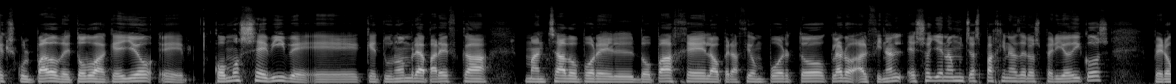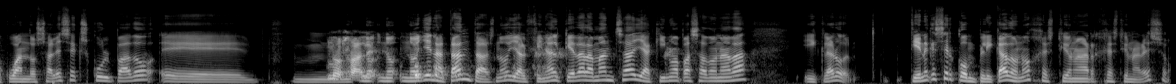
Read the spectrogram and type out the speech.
exculpado de todo aquello, ¿cómo se vive que tu nombre aparezca manchado por el dopaje, la operación Puerto. Claro, al final eso llena muchas páginas de los periódicos, pero cuando sales exculpado eh, no, llena tantas, ¿no? Y al final queda la mancha y aquí no ha pasado nada. y claro, tiene que ser complicado, ¿no? Gestionar, gestionar eso.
